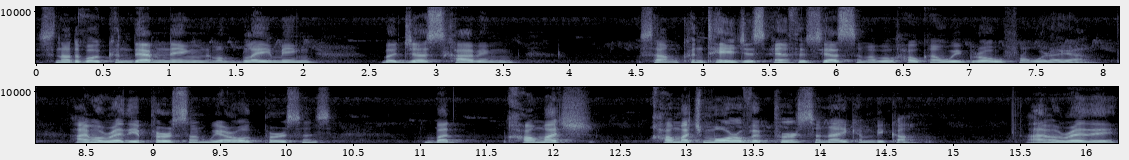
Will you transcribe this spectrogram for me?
It's not about condemning or blaming, but just having some contagious enthusiasm about how can we grow from where I am. I'm already a person, we are all persons, but how much how much more of a person I can become. I'm already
